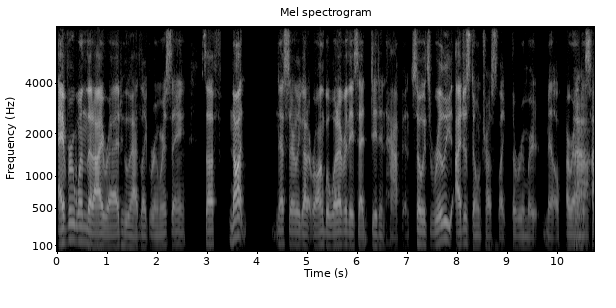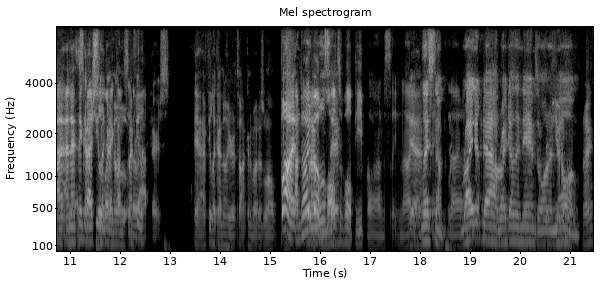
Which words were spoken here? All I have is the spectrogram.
everyone that I read who had like rumors saying stuff, not necessarily got it wrong, but whatever they said didn't happen. So it's really I just don't trust like the rumor mill around Yeah, this time. I- and I year, think- I feel especially like when I it comes know- to I the feel- Raptors. Yeah, I feel like I know who you're talking about as well. But I'm talking about will say- multiple people, honestly. Not Yeah. even List them. not- Write them down. Write down the names. I want to know them. right?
